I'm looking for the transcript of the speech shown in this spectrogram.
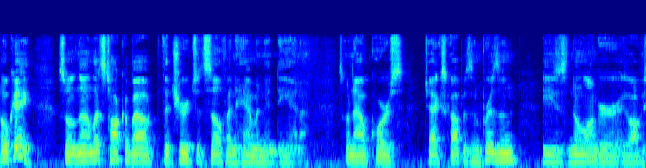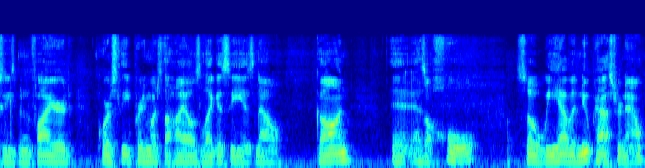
Okay. So now let's talk about the church itself in Hammond, Indiana. So now, of course, Jack Schaap is in prison. He's no longer obviously he's been fired. Of course, the pretty much the Hyles legacy is now gone eh, as a whole. So we have a new pastor now,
